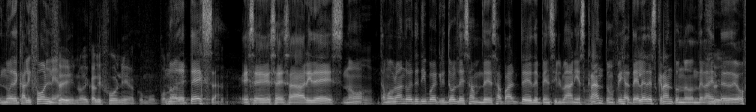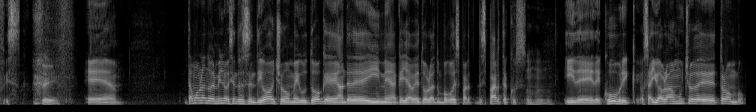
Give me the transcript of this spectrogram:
No es de California. Sí, no es de California. como No es de Texas. Ese, esa aridez, ¿no? Estamos hablando de este tipo de escritor de esa, de esa parte de Pensilvania, Scranton, fíjate, él es de Scranton, donde la gente de Office. Sí. eh, Estamos hablando del 1968. Me gustó que antes de irme aquella vez tú hablaste un poco de, Spartacus y de, Kubrick. O sea, yo hablaba mucho de Trombo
